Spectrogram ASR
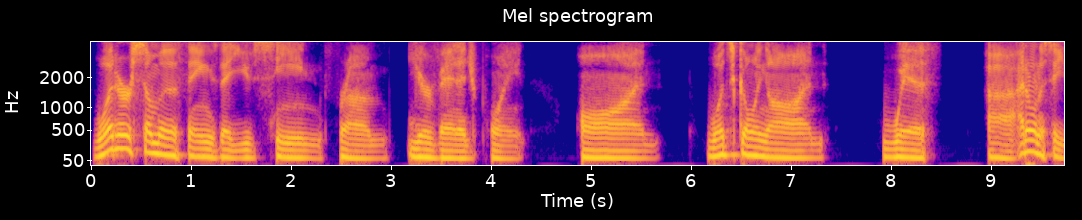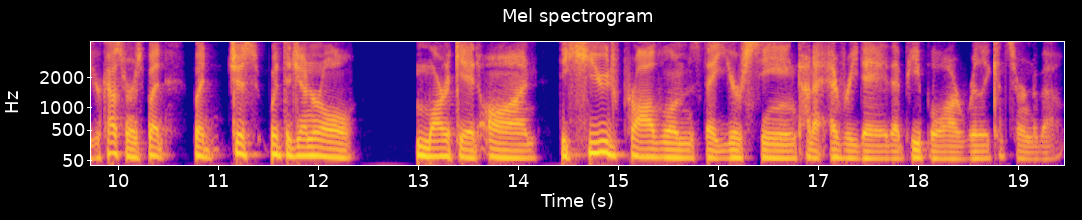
what are some of the things that you've seen from your vantage point on what's going on with uh, I don't want to say your customers, but but just with the general market on the huge problems that you're seeing kind of every day that people are really concerned about.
